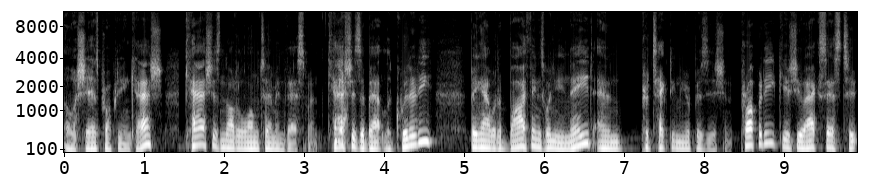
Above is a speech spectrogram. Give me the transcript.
or shares, property, and cash. Cash is not a long term investment. Cash Yeah. is about liquidity, being able to buy things when you need, and protecting your position. Property gives you access to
